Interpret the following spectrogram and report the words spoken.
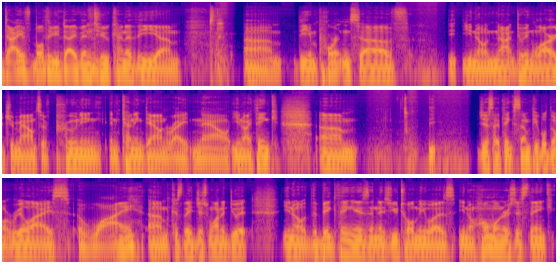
dive both of you dive into kind of the um, um, the importance of you know not doing large amounts of pruning and cutting down right now. You know, I think. Um, just I think some people don't realize why because um, they just want to do it. You know, the big thing is, and as you told me, was you know homeowners just think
